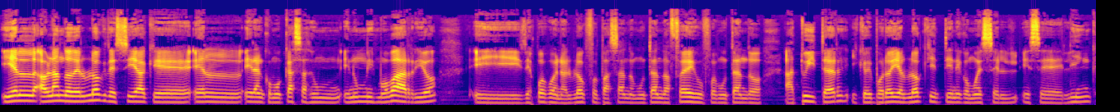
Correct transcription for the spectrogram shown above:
Y él, hablando del blog, decía que él eran como casas de un, en un mismo barrio. Y después, bueno, el blog fue pasando, mutando a Facebook, fue mutando a Twitter. Y que hoy por hoy el blog tiene como ese, ese link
